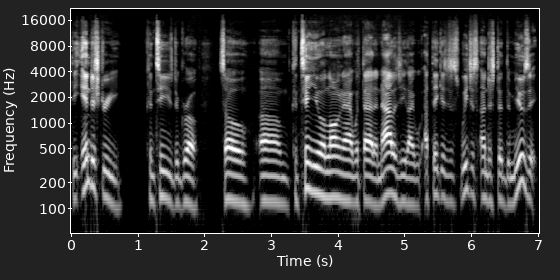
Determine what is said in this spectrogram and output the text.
the industry continues to grow. So um, continue along that with that analogy. Like I think it's just we just understood the music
